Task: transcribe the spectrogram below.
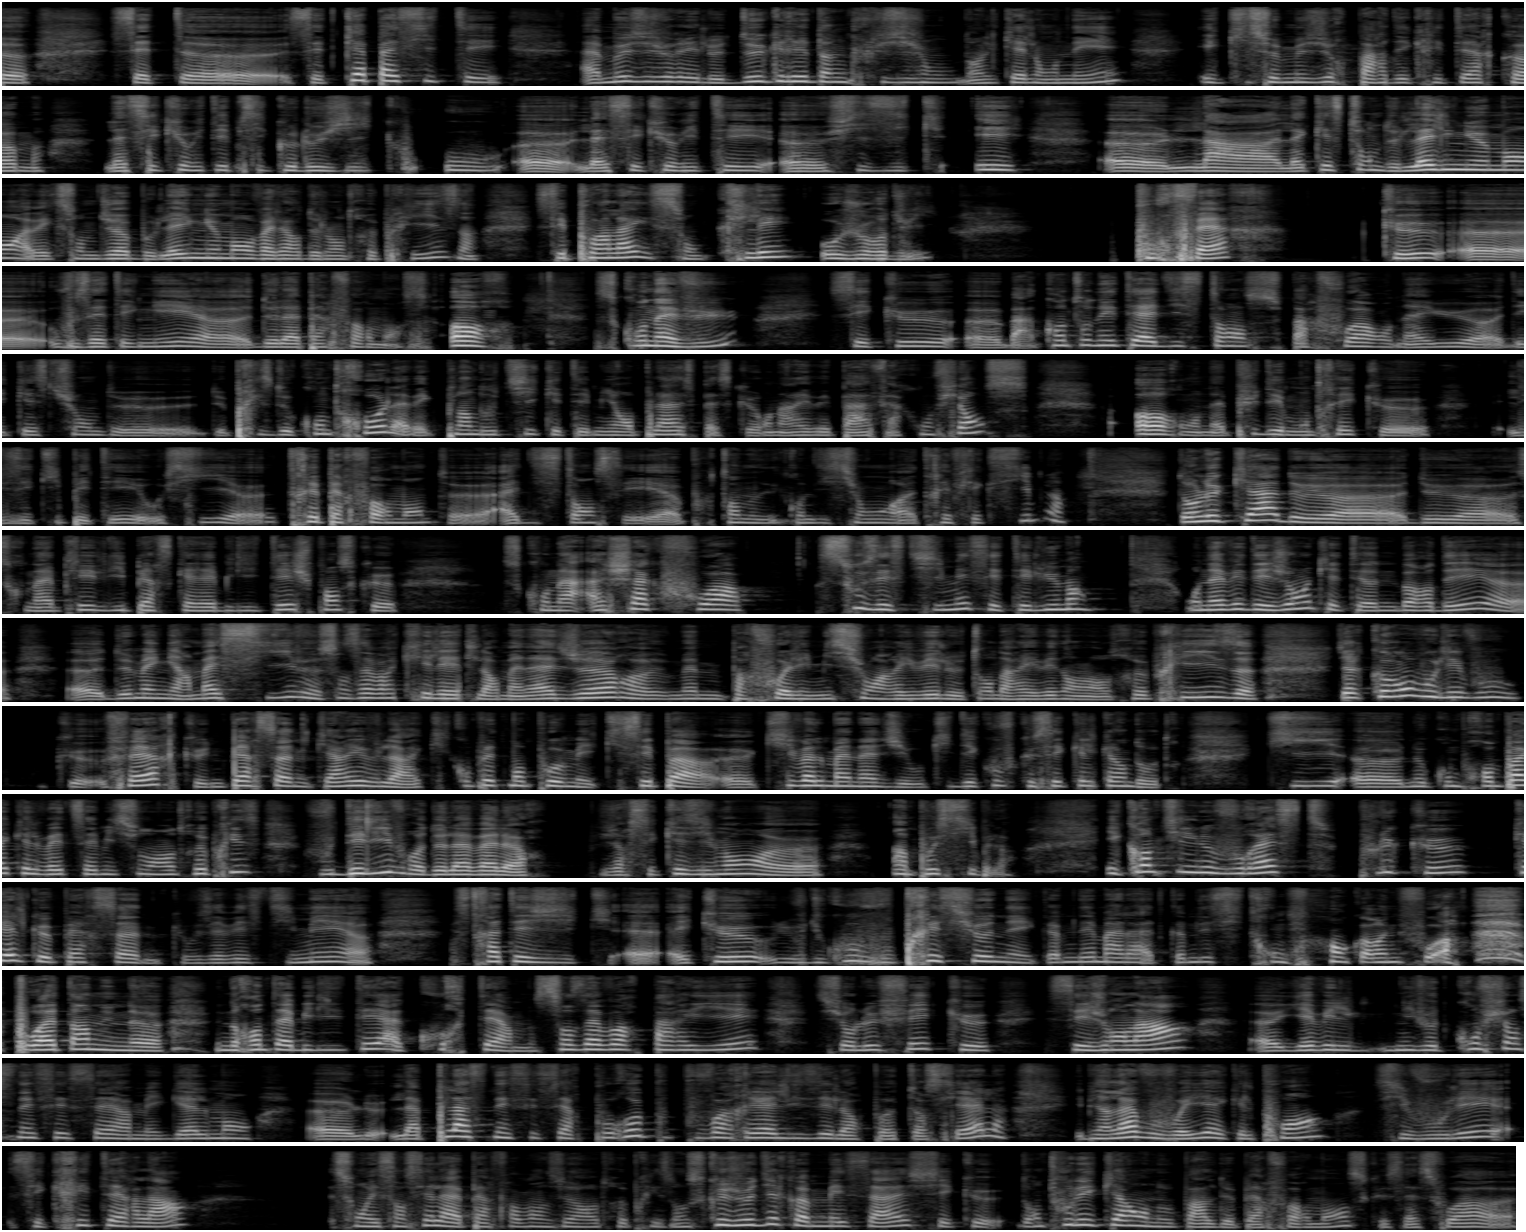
capacité à mesurer le degré d'inclusion dans lequel on est et qui se mesure par des critères comme la sécurité psychologique ou la sécurité physique et la, la, question de l'alignement avec son job ou l'alignement aux valeurs de l'entreprise, ces points-là, ils sont clés aujourd'hui pour faire que vous atteignez de la performance. Or, ce qu'on a vu, c'est que bah, quand on était à distance, parfois on a eu des questions de, prise de contrôle avec plein d'outils qui étaient mis en place parce qu'on n'arrivait pas à faire confiance. Or, on a pu démontrer que les équipes étaient aussi très performantes à distance et pourtant dans des conditions très flexibles. Dans le cas de, de ce qu'on a appelé l'hyperscalabilité, je pense que ce qu'on a à chaque fois sous-estimé, c'était l'humain. On avait des gens qui étaient onboardés de manière massive, sans savoir qui allait être leur manager, même parfois les missions arrivaient, le temps d'arriver dans l'entreprise. Comment voulez-vous que, faire qu'une personne qui arrive là, qui est complètement paumée, qui ne sait pas qui va le manager ou qui découvre que c'est quelqu'un d'autre, qui ne comprend pas quelle va être sa mission dans l'entreprise, vous délivre de la valeur? C'est quasiment impossible. Et quand il ne vous reste plus que quelques personnes que vous avez estimées stratégiques et que du coup vous pressionnez comme des malades, comme des citrons, encore une fois, pour atteindre une, rentabilité à court terme, sans avoir parié sur le fait que ces gens-là, il y avait le niveau de confiance nécessaire, mais également la place nécessaire pour eux pour pouvoir réaliser leur potentiel. Et eh bien là, vous voyez à quel point, si vous voulez, ces critères-là sont essentiels à la performance de l'entreprise. Donc, ce que je veux dire comme message, c'est que dans tous les cas, on nous parle de performance, que ce soit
